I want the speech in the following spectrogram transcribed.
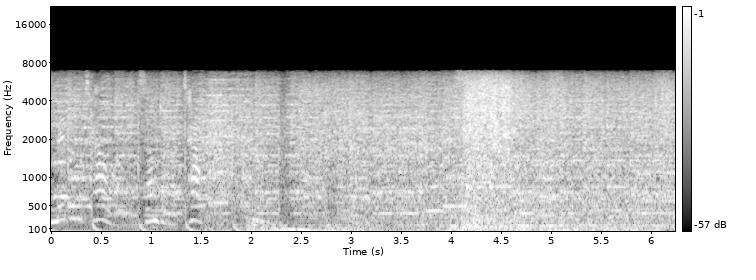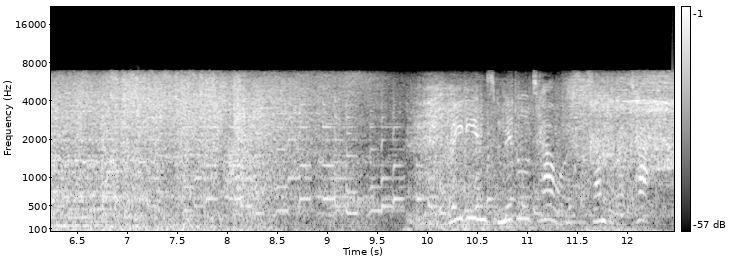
middle tower is under attack. Radiant's middle tower is under attack.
